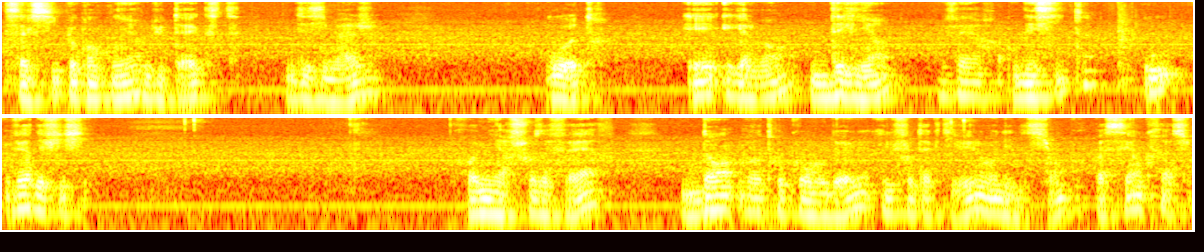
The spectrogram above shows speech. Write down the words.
celle-ci peut contenir du texte, des images ou autres, et également des liens vers des sites ou vers des fichiers. Première chose à faire, dans votre cours Moodle, il faut activer le mode édition pour passer en création.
